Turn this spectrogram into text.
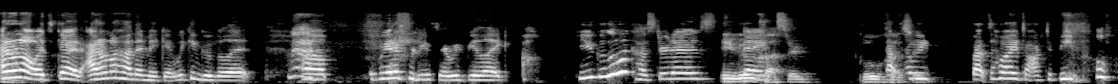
I don't know. It's good. I don't know how they make it. We can Google it. Um, if we had a producer, we'd be like, "Oh, "Can you Google what custard is?" Can you Google Thanks. custard? Google That's how custard. we. That's how I talk to people.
